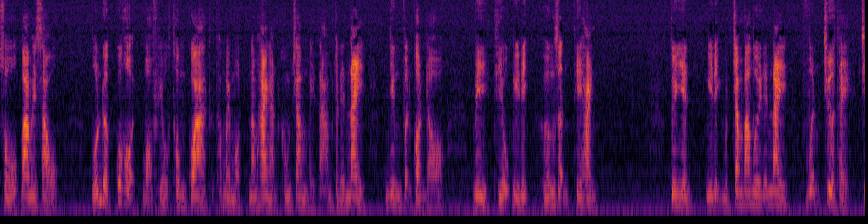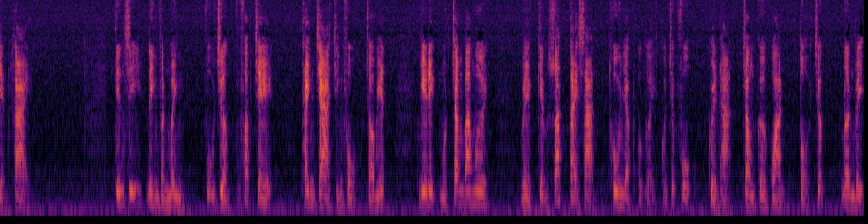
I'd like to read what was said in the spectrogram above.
số 36 vốn được Quốc hội bỏ phiếu thông qua từ tháng 11 năm 2018 cho đến nay nhưng vẫn còn đó vì thiếu nghị định hướng dẫn thi hành. Tuy nhiên, Nghị định 130 đến nay vẫn chưa thể triển khai. Tiến sĩ Đinh Văn Minh, Vụ trưởng Vụ Pháp chế, Thanh tra Chính phủ cho biết Nghị định 130 về kiểm soát tài sản thu nhập của người có chức vụ, quyền hạn trong cơ quan, tổ chức, đơn vị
